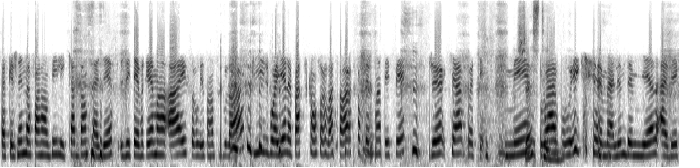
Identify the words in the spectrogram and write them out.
parce que je venais de me faire enlever les quatre dents de sagesse. J'étais vraiment high sur les antidouleurs. Puis je voyais le Parti conservateur complètement défait. Je capotais. Mais je dois avouer que ma lune de miel avec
